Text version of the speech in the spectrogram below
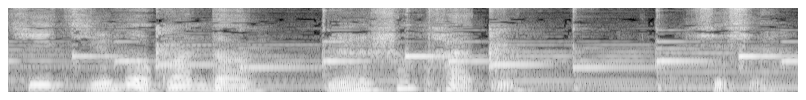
积极乐观的人生态度。谢谢。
